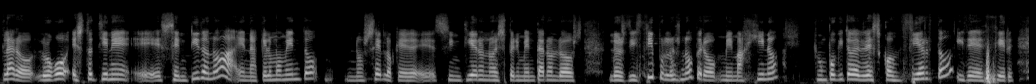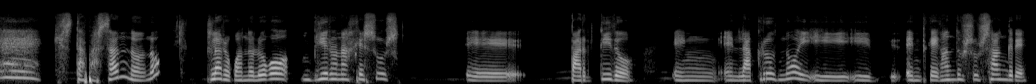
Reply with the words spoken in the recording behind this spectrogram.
Claro, luego esto tiene eh, sentido, ¿no? En aquel momento, no sé lo que sintieron o experimentaron los, los discípulos, ¿no? Pero me imagino que un poquito de desconcierto y de decir, ¿qué está pasando, no? Claro, cuando luego vieron a Jesús eh, partido en, la cruz ¿no? y, entregando su sangre,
